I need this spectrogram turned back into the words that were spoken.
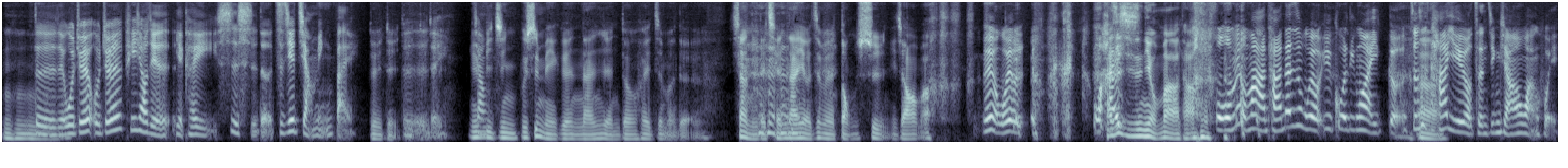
嗯哼，对对对，我觉得我觉得 P 小姐也可以适时的直接讲明白。对对对对对，因为毕竟不是每个男人都会这么的。像你的前男友这么懂事，你知道吗？没有，我有，我还是其实你有骂他，我我没有骂他，但是我有遇过另外一个，就是他也有曾经想要挽回，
